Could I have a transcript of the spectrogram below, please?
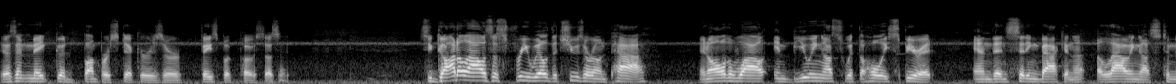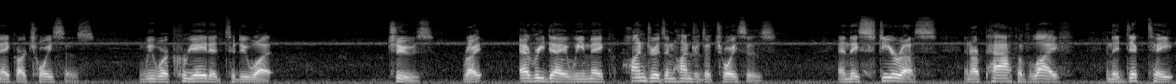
It doesn't make good bumper stickers or Facebook posts, does it? See, God allows us free will to choose our own path, and all the while imbuing us with the Holy Spirit and then sitting back and allowing us to make our choices. We were created to do what? Choose, right? Every day we make hundreds and hundreds of choices, and they steer us in our path of life, and they dictate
